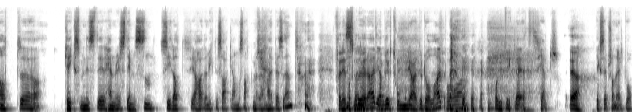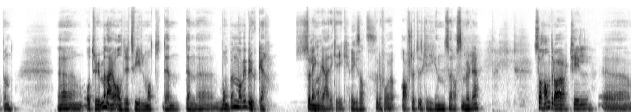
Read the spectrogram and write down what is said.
at uh, krigsminister Henry Stimson sier at 'jeg har en viktig sak, jeg må snakke med den her, president'. Nå skal du høre her, Vi har brukt to milliarder dollar på å utvikle et helt ja. eksepsjonelt våpen. Uh, og Truman er jo aldri i tvil om at den, denne bomben må vi bruke så lenge Nei, vi er i krig. For å få avsluttet krigen så raskt som mulig. Så han drar til uh,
